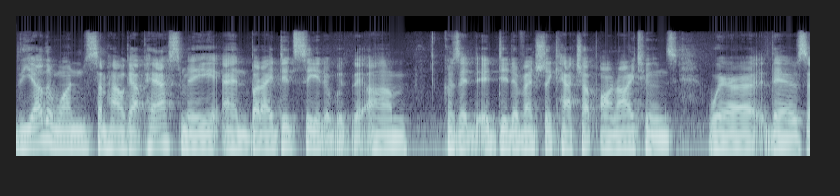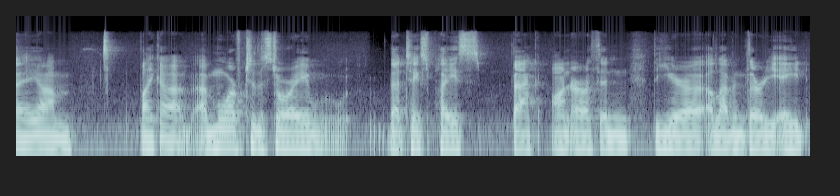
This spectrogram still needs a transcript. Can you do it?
the other one somehow got past me, and but I did see it with um, because it, it did eventually catch up on iTunes, where there's a um, like a, a morph to the story that takes place back on Earth in the year 1138,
